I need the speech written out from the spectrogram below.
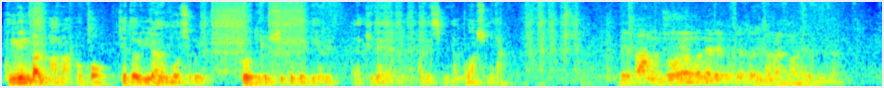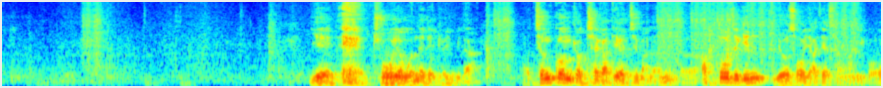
국민만 바라보고 제대로 일하는 모습을 보여드릴 수 있게 되기를 기대하겠습니다. 고맙습니다. 네, 다음은 조영 원내대표께서 인사 말씀하시겠습니다. 예, 주호영 원내대표입니다. 어, 정권 교체가 되었지만은 어, 압도적인 여소야대 상황이고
